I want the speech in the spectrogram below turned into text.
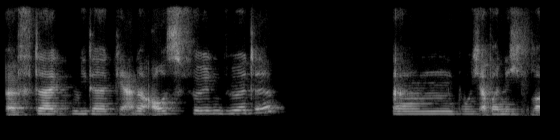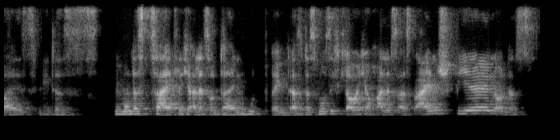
öfter wieder gerne ausfüllen würde, ähm, wo ich aber nicht weiß, wie, das, wie man das zeitlich alles unter einen Hut bringt. Also das muss ich, glaube ich, auch alles erst einspielen und das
